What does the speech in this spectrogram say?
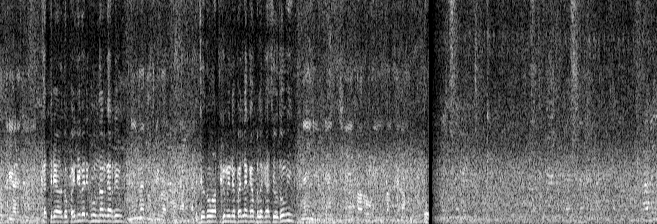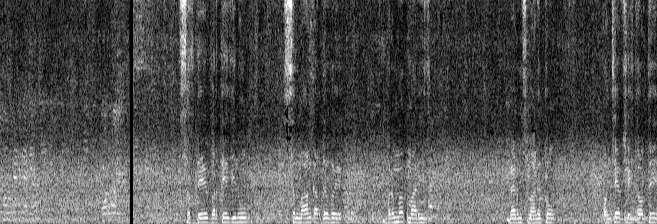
ਖੱਤਰੀ ਵਾਲੇ ਤੋਂ। ਖੱਤਰੀ ਵਾਲੇ ਤੋਂ ਪਹਿਲੀ ਵਾਰੀ ਖੂਨਦਾਨ ਕਰ ਰਹੇ ਹੋ? ਨਹੀਂ ਮੈਂ ਦੂਸਰੀ ਵਾਰ ਤੋਂ ਕਰ ਜਦੋਂ 8 ਮਹੀਨੇ ਪਹਿਲਾਂ ਕੈਂਪ ਲੱਗਾ ਸੀ ਉਦੋਂ ਵੀ? ਨਹੀਂ ਨਹੀਂ 6 ਸਾਲ ਹੋ ਗਏ ਕਮ ਸੇ ਕਮ। ਸੁਖਦੇਵ ਵਰਤੇ ਜੀ ਨੂੰ ਸਨਮਾਨ ਕਰਦੇ ਹੋਏ ਬ੍ਰਹਮਾ ਕੁਮਾਰੀ ਮੈਡਮ ਸਮਾਣੇ ਤੋਂ ਪਹੁੰਚੇ ਵਿਸ਼ੇਸ਼ ਤੌਰ ਤੇ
